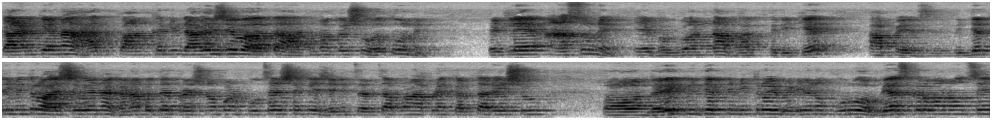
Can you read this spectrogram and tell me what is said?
કારણ કે એના હાથ પાનખરની ડાળી જેવા હતા. હાથમાં કશું હતું નહીં. એટલે આંસુને એ ભગવાનના ભાગ તરીકે આપે છે. વિદ્યાર્થી મિત્રો, આ સિવાયના ઘણા બધા પ્રશ્નો પણ પૂછાઈ શકે જેની ચર્ચા પણ આપણે કરતા રહીશું. દરેક વિદ્યાર્થી મિત્રોએ વિડીયોનો પૂરો અભ્યાસ કરવાનો છે.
